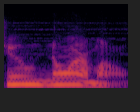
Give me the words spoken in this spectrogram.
to normal.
